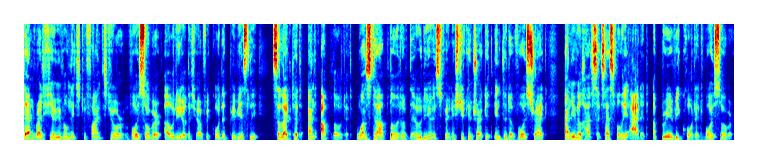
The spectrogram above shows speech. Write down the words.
Then right here, you will need to find your voiceover audio that you have recorded previously, select it and upload it. Once the upload of the audio is finished, you can drag it into the voice track and you will have successfully added a pre-recorded voiceover.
